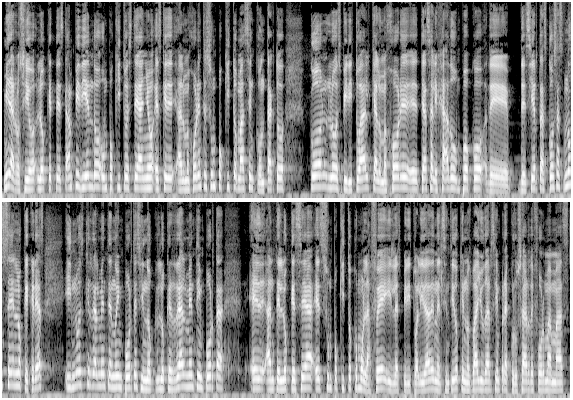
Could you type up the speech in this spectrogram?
Mira, Rocío, lo que te están pidiendo un poquito este año es que a lo mejor entres un poquito más en contacto con lo espiritual, que a lo mejor eh, te has alejado un poco de, de ciertas cosas, no sé en lo que creas, y no es que realmente no importe, sino lo que realmente importa eh, ante lo que sea es un poquito como la fe y la espiritualidad en el sentido que nos va a ayudar siempre a cruzar de forma más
